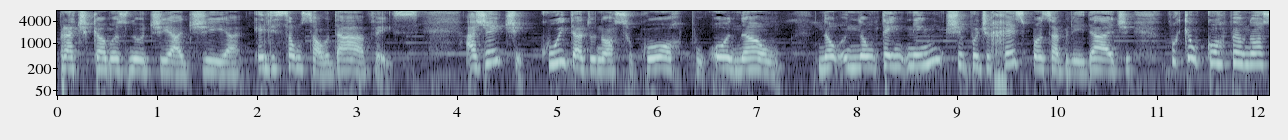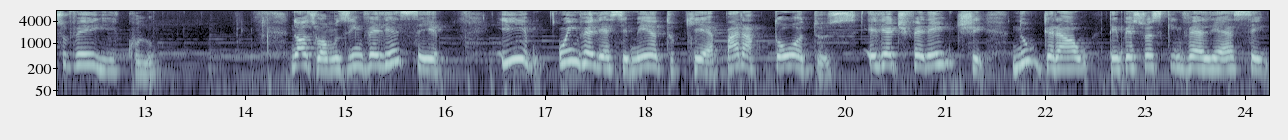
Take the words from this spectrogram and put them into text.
praticamos no dia a dia, eles são saudáveis? A gente cuida do nosso corpo ou não? Não, não tem nenhum tipo de responsabilidade, porque o corpo é o nosso veículo. Nós vamos envelhecer. E o envelhecimento, que é para todos, ele é diferente no grau. Tem pessoas que envelhecem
